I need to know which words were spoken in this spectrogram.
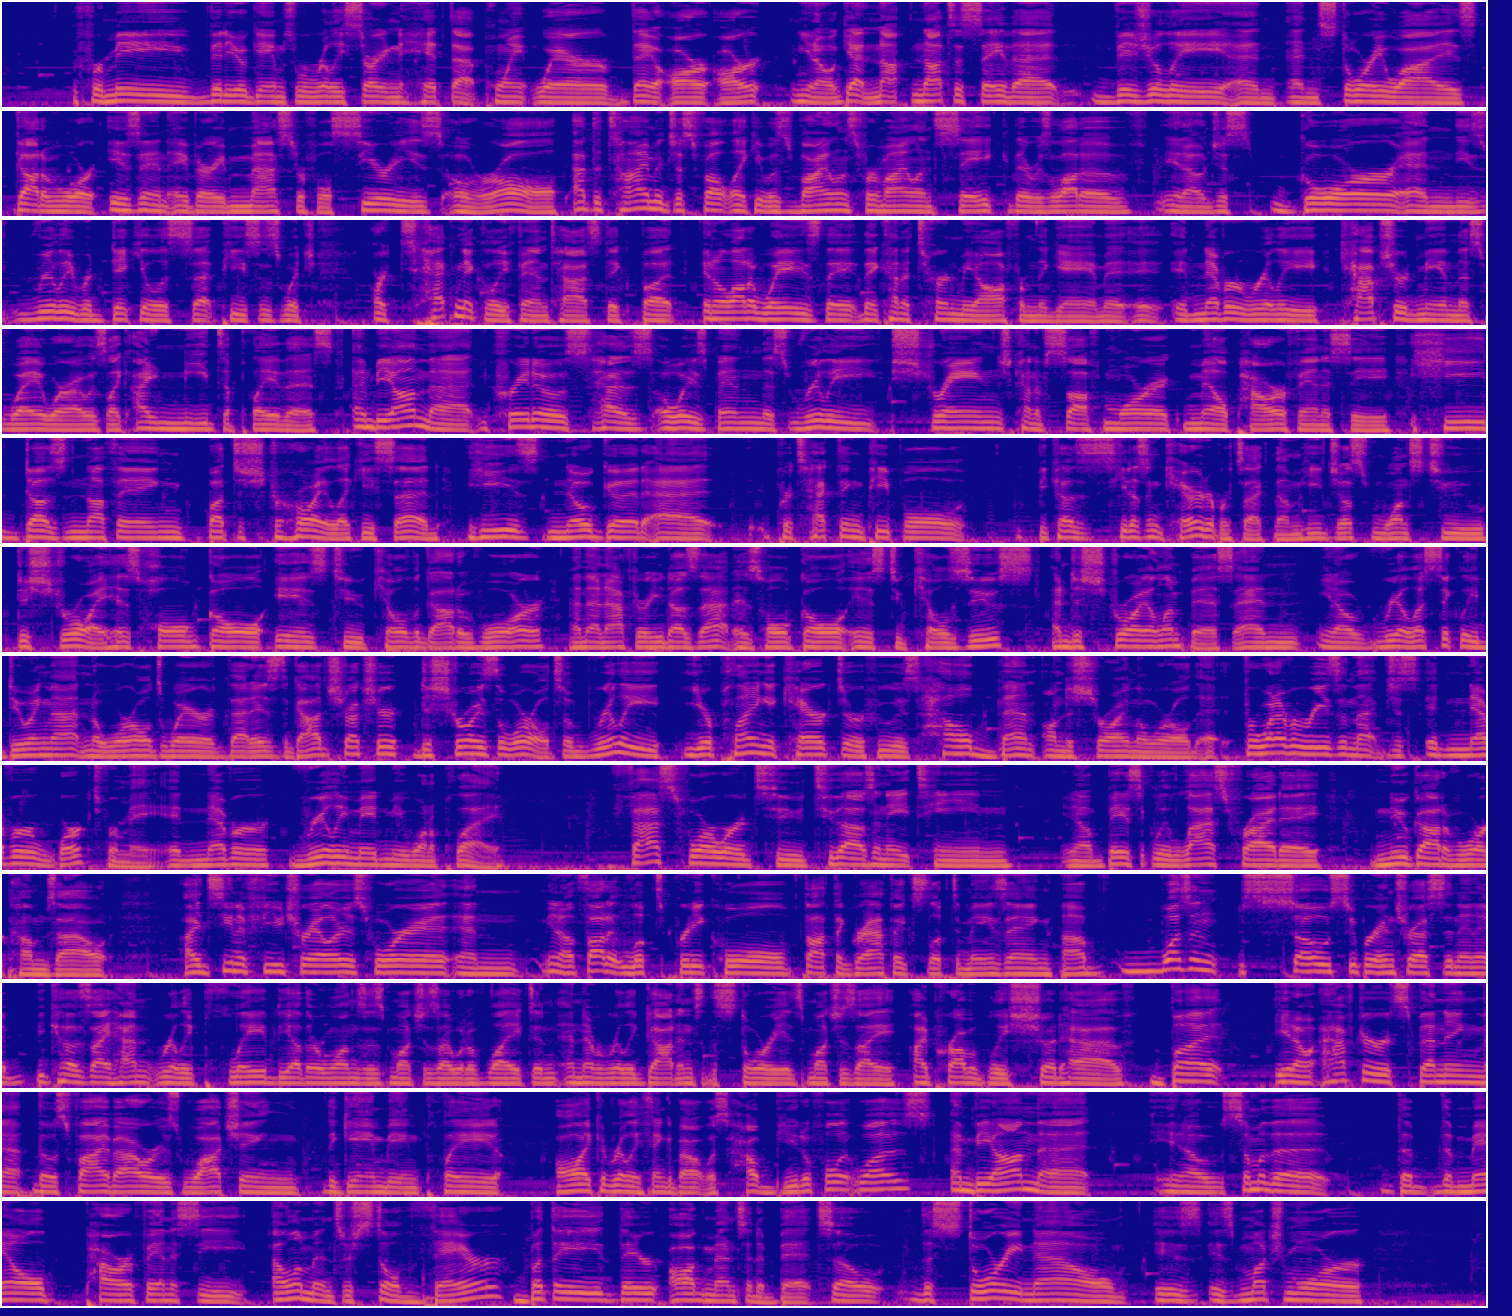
for me, video games were really starting to hit that point where they are art. You know, again, not not to say that visually and and story wise, God of War isn't a very masterful series overall. At the time, it just felt like it was violence for violence sake. There was a lot of you know just gore and these really ridiculous set pieces, which are technically fantastic, but in a lot of ways they they kind of turned me off from the game. It, it, it never really captured me in this way where I was like, I need to play this. And beyond that, Kratos has always been this really strange kind of sophomoric male power fantasy. He does nothing but destroy, like he said. He's no good at protecting people because he doesn't care to protect them. He just wants to destroy. His whole goal is to kill the god of war. And then after he does that, his whole goal is to kill Zeus and destroy Olympus. And, you know, realistically doing that in a world where that is the god structure destroys the world. So really, you're playing a character who is hell bent on destroying the world. Eh, for whatever reason, that just, it never worked for me. It never really made me want to play. Fast forward to 2018 you know, basically last Friday, new God of War comes out. I'd seen a few trailers for it and, you know, thought it looked pretty cool, thought the graphics looked amazing. Uh, wasn't so super interested in it because I hadn't really played the other ones as much as I would have liked and, and never really got into the story as much as I, I probably should have. But you know, after spending that those five hours watching the game being played all I could really think about was how beautiful it was. And beyond that, you know, some of the the the male power fantasy elements are still there, but they they're augmented a bit. So the story now is is much more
